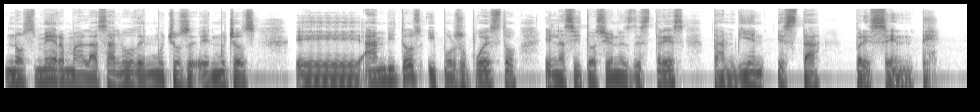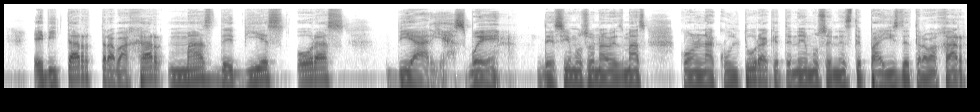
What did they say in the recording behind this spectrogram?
nos merma la salud en muchos, en muchos eh, ámbitos y por supuesto en las situaciones de estrés también está presente. Evitar trabajar más de 10 horas diarias. Bueno, decimos una vez más, con la cultura que tenemos en este país de trabajar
